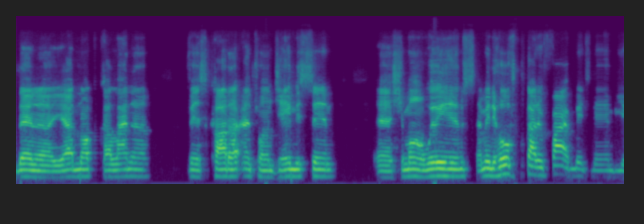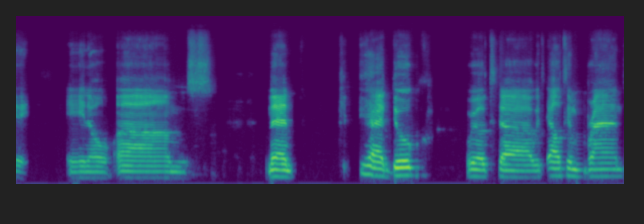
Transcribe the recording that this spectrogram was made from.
then uh, you had North Carolina, Vince Carter, Antawn Jamison, and Shammond Williams. I mean, the whole starting five to the NBA. You know, um, then you had Duke with uh, with Elton Brand,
